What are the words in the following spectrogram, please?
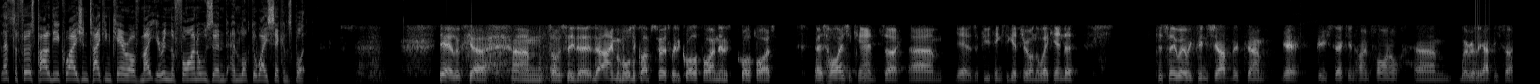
that's the first part of the equation taken care of, mate. You're in the finals and, and locked away second spot. Yeah, look, uh, um, it's obviously the, the aim of all the clubs, firstly to qualify and then to qualify as, as high as you can. So, um, yeah, there's a few things to get through on the weekend to, to see where we finish up. But, um, yeah, finished second, home final. Um, we're really happy, so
